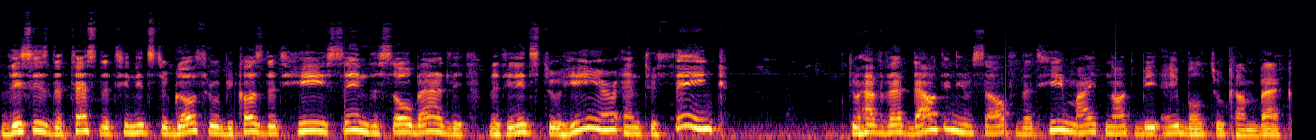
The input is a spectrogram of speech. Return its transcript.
This is the test that he needs to go through because that he sinned so badly that he needs to hear and to think to have that doubt in himself that he might not be able to come back.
